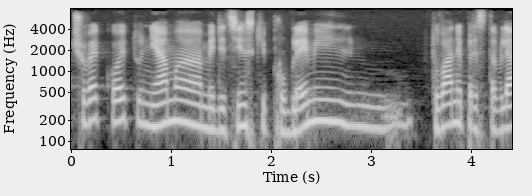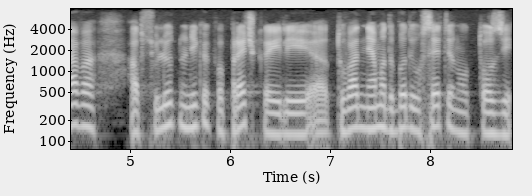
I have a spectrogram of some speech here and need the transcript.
човек, който няма медицински проблеми, това не представлява абсолютно никаква пречка или това няма да бъде усетено от този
